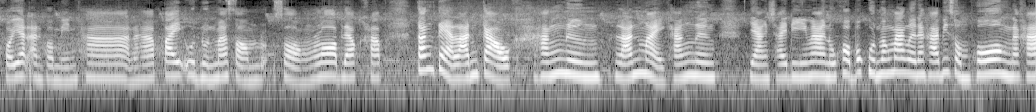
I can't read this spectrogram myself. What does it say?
ขออนุญาตอ่านคอมเมนต์ค่ะนะคะ ไปอุดหนุนมาสองสองรอบแล้วครับ ตั้งแต่ร้านเก่าครั้งหนึ่งร้านใหม่ครั้งหนึ่งยางใช้ดีมาก หนูขอบพระคุณมากๆเลยนะคะพี่สมพงษ์นะคะ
